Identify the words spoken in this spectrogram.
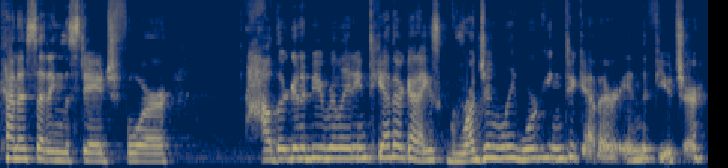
Kind of setting the stage for how they're going to be relating together, guys, grudgingly working together in the future.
